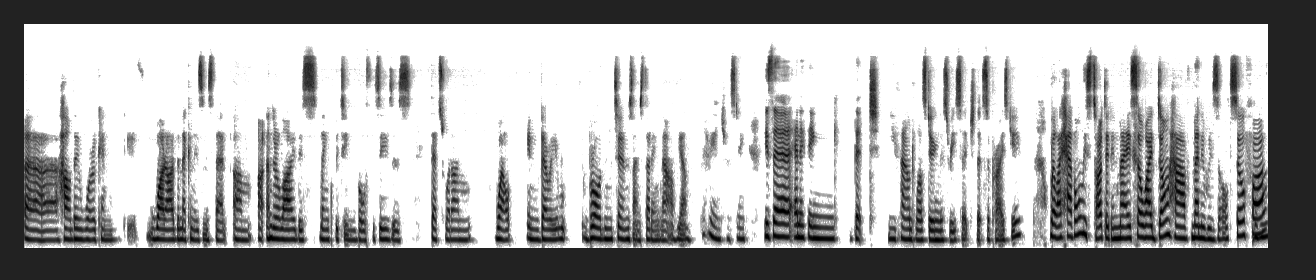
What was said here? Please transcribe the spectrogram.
uh, how they work and what are the mechanisms that um, underlie this link between both diseases. That's what I'm, well, in very broad terms, I'm studying now. Yeah. Very interesting. Is there anything that you found whilst doing this research that surprised you? Well, I have only started in May, so I don't have many results so far.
